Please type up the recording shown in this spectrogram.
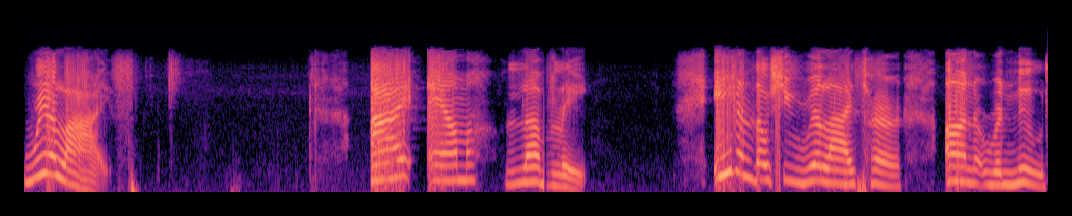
realize? I am lovely. Even though she realized her unrenewed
